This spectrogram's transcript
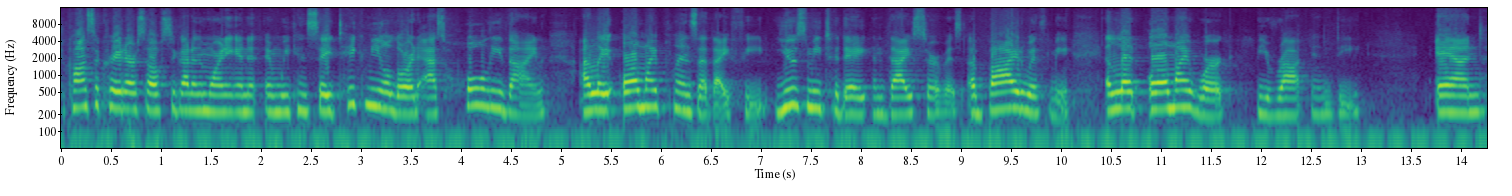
to consecrate ourselves to God in the morning, and, and we can say, Take me, O Lord, as wholly thine. I lay all my plans at thy feet. Use me today in thy service. Abide with me, and let all my work be wrought in thee. And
